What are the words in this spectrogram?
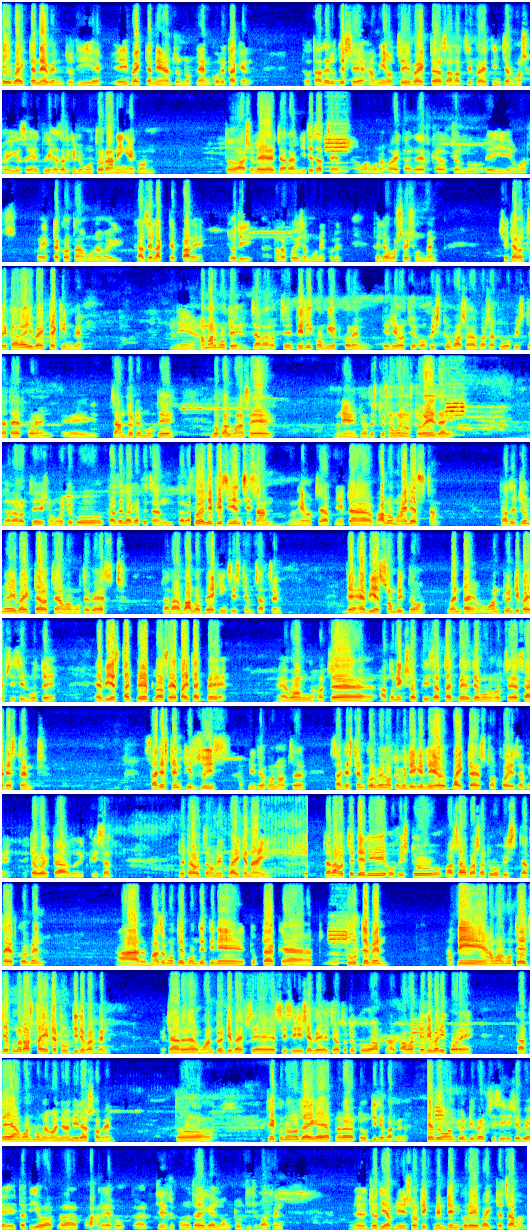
এই বাইকটা নেবেন। যদি এই বাইকটা নেওয়ার জন্য প্ল্যান করে থাকেন, তো তাদের উদ্দেশ্যে আমি হচ্ছে এই বাইকটা চালাচ্ছি প্রায় তিন চার মাস হয়ে গেছে, দুই হাজার কিলো মতো রানিং এখন। তো আসলে যারা নিতে চাচ্ছেন, আমার মনে হয় তাদের জন্য এই আমার কয়েকটা কথা মনে হয় কাজে লাগতে পারে, যদি আপনারা প্রয়োজন মনে করেন। তাহলে অবশ্যই শুনবেন। সেটা হচ্ছে কারা এই বাইকটা কিনবেন? মানে আমার মতে যারা হচ্ছে ডেলি কমিউট করেন ডেলি হচ্ছে অফিস টু বাসা বাসা টু অফিস যাতায়াত করেন যানজটের মধ্যে লোকাল বাসে মানে যথেষ্ট সময় নষ্ট হয়ে যায়। যারা হচ্ছে সময়টুকু কাজে লাগাতে চান, তারা ফুয়েল এফিসিয়েন্সি চান মানে হচ্ছে আপনি একটা ভালো মাইলেজ চান। তাদের জন্য এই বাইকটা হচ্ছে আমার মতে বেস্ট যারা ভালো ব্রেকিং সিস্টেম চাচ্ছেন, যে এবিএস সমৃদ্ধ one time one twenty five সিসির মধ্যে এবিএস থাকবে প্লাস এফআই থাকবে, এবং হচ্ছে আধুনিক সব ফিচার থাকবে, যেমন হচ্ছে side stand side stand kill switch আপনি যখন হচ্ছে সাইড স্ট্যান্ড করবেন অটোমেটিক্যালি বাইকটা স্টপ হয়ে যাবে। এটাও একটা আধুনিক ফিচার যেটা হচ্ছে অনেক বাইকে নাই। যারা হচ্ছে ডেলি অফিস টু বাসা বাসা টু অফিস যাতায়াত করবেন আর মাঝে মধ্যে বন্ধের দিনে টুকটাক ট্যুর দেবেন। আপনি আমার মতে যে কোনো রাস্তায় এটা ট্যুর দিতে পারবেন। এটার ওয়ান টোয়েন্টি ফাইভ সিসি হিসেবে যতটুকু আপনার পাওয়ার ডেলিভারি করে, তাতে আমার মনে হয় না নিরাশ হবেন। তো যে কোনো জায়গায় আপনারা ট্যুর দিতে পারবেন। হিসেবে ওয়ান টোয়েন্টি ফাইভ সিসি হিসেবে এটা দিয়েও আপনারা পাহাড়ে হোক আর যে কোনো জায়গায় লং ট্যুর দিতে পারবেন। যদি আপনি সঠিক মেনটেন করে বাইকটা চালান।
